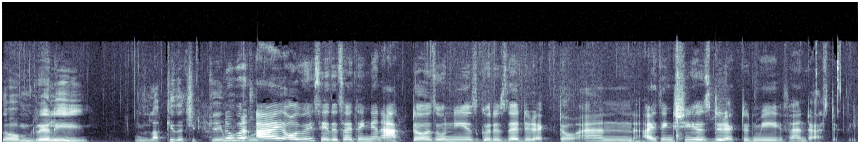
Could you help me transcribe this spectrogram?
so really lucky the chick came No, but I always say this. I think an actor is only as good as their director, and I think she has directed me fantastically.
